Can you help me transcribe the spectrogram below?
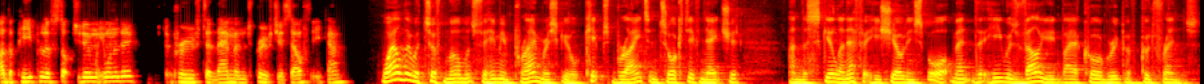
Other people have stopped you doing what you want to do to prove to them and to prove to yourself that you can. While there were tough moments for him in primary school, Kipp's bright and talkative nature and the skill and effort he showed in sport meant that he was valued by a core group of good friends.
